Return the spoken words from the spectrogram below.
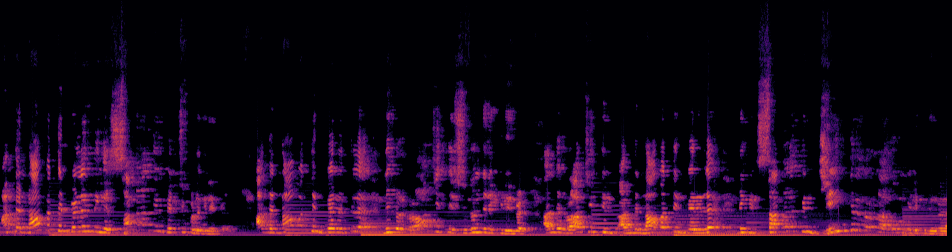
அந்த நாமத்தின் பேரில் நீங்கள் சமணத்தில் பெற்றுக் கொள்கிறீர்கள் அந்த நாமத்தின் பேரத்துல நீங்கள் ராஜ்யத்தை சுதந்திரிக்கிறீர்கள். அந்த ராஜ்யத்தின் அந்த நாமத்தின் பேரில் நீங்கள் சகலத்தில் ஜெயிக்கிறவர்களாகவும் இருக்கிறீர்கள்.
